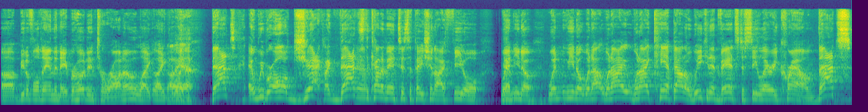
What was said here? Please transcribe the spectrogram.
uh, "Beautiful Day in the Neighborhood" in Toronto? Like like, like Oh, yeah. that, and we were all jacked. Like that's Yeah. the kind of anticipation I feel when Yep. you know when you know when I when I when I camp out a week in advance to see Larry Crowne. That's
